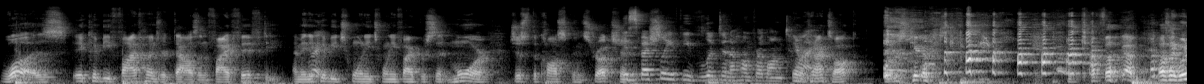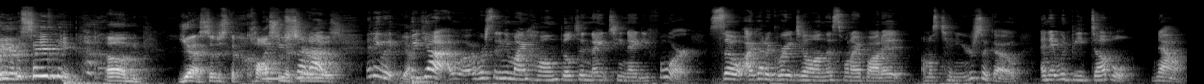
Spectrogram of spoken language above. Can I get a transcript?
Was, it could be 500,000, 550. I mean, it could be 20, 25% more just the cost of construction. Especially if you've lived in a home for a long time. Can I talk? I'm just kidding. I'm just kidding. I, like I, I was like, what are you going to save me? Um, yeah, so just the cost of materials. Anyway, Yeah. but yeah, we're sitting in my home built in 1994. So I got a great deal on this when I bought it almost 10 years ago, and it would be double now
